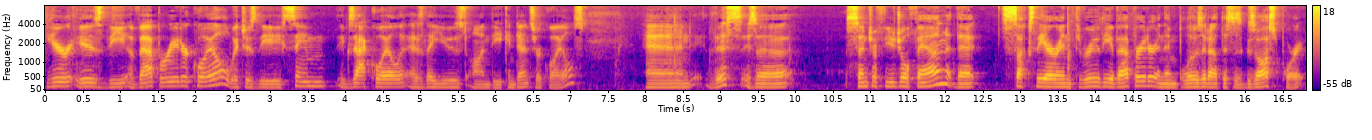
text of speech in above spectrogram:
Here is the evaporator coil, which is the same exact coil as they used on the condenser coils. And this is a centrifugal fan that sucks the air in through the evaporator and then blows it out. This is exhaust port.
